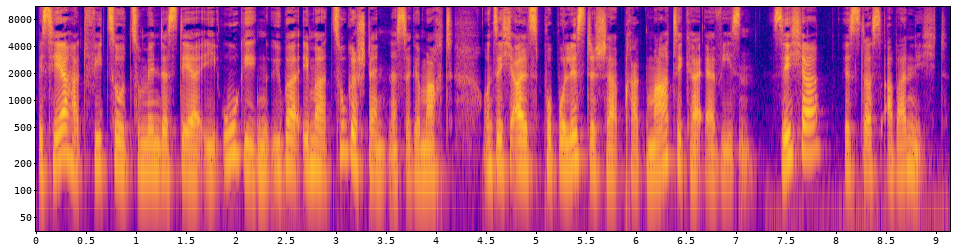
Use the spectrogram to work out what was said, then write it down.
Bisher hat Fico zumindest der EU gegenüber immer Zugeständnisse gemacht und sich als populistischer Pragmatiker erwiesen. Sicher ist das aber nicht.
